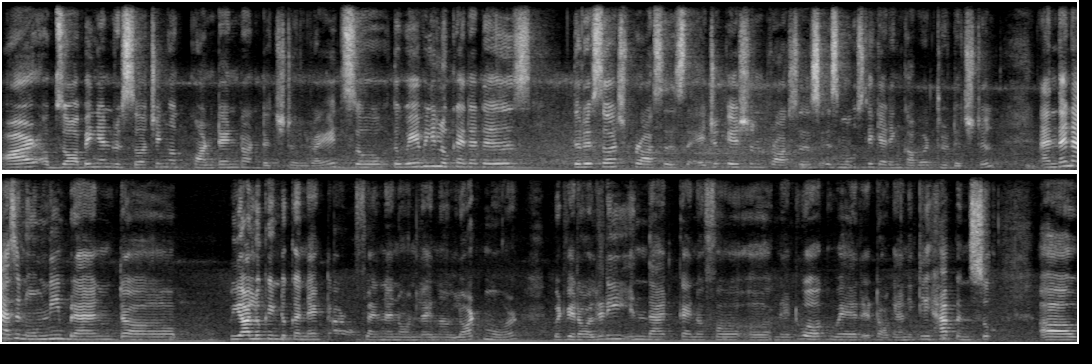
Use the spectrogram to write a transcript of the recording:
are absorbing and researching a content on digital, right? So the way we look at it is the research process, the education process is mostly getting covered through digital. And then as an omni brand, uh, we are looking to connect our offline and online a lot more, but we're already in that kind of a, a network where it organically happens. So uh,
